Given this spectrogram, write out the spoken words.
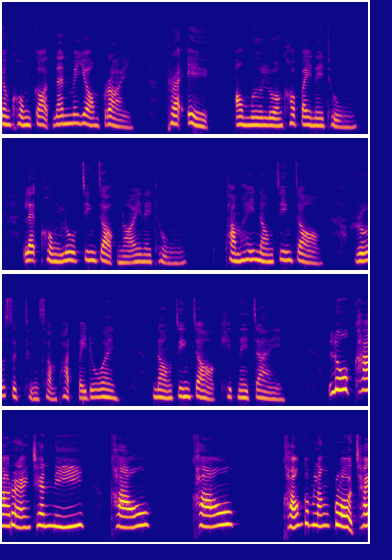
ยังคงกอดแน่นไม่ยอมปล่อย พระเอกเอามือล้วงเข้าไปในถุง และคงลูบจิ้งจอกน้อยในถุงทำให้น้องจิ้งจอก รู้สึกถึงสัมผัสไปด้วย น้องจิ้งจอกคิดในใจลูกข้าแรงเช่นนี้ เขา เขา เขากำลังโกรธใช่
